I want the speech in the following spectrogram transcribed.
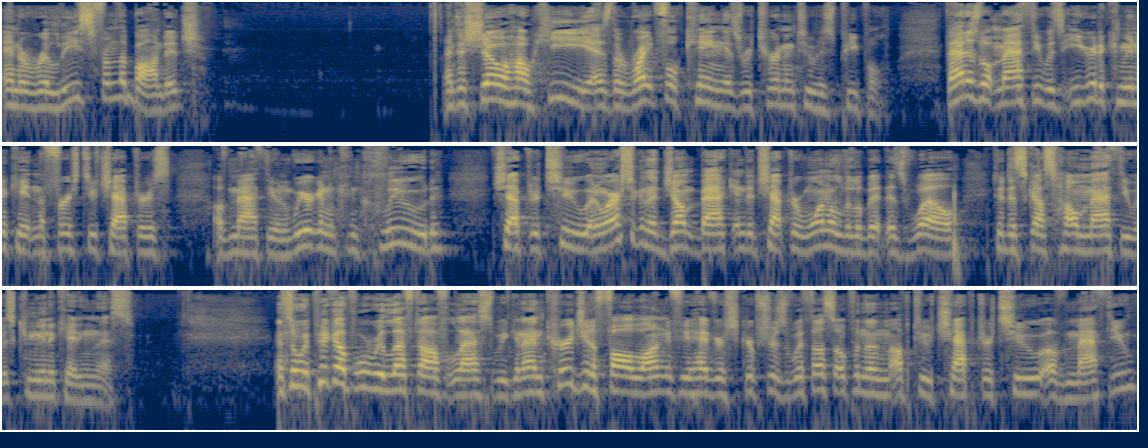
and a release from the bondage, and to show how he, as the rightful king, is returning to his people. That is what Matthew was eager to communicate in the first two chapters of Matthew. And we're going to conclude chapter 2, and we're actually going to jump back into chapter 1 a little bit as well to discuss how Matthew is communicating this. And so we pick up where we left off last week, and I encourage you to follow along if you have your scriptures with us. Open them up to chapter 2 of Matthew.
